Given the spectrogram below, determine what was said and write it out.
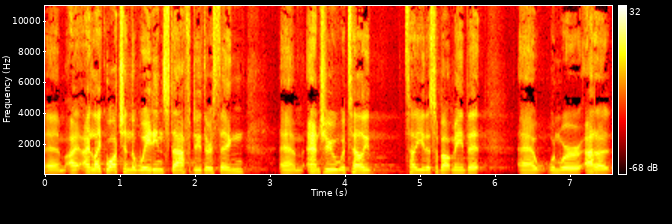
Um, I, I, like watching the waiting staff do their thing. Um, Andrew would tell you, tell you this about me that uh, when we're at a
